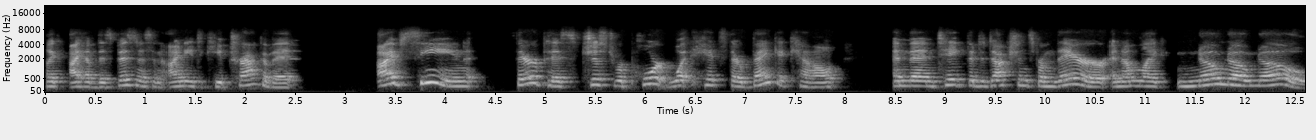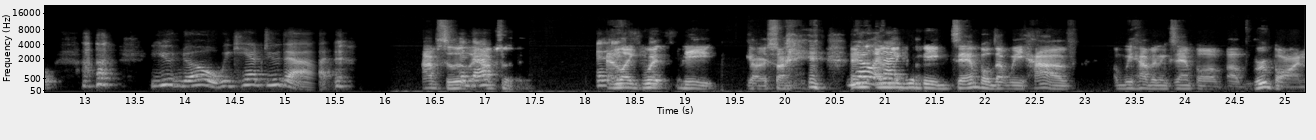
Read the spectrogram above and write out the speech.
like i have this business and i need to keep track of it i've seen therapists just report what hits their bank account and then take the deductions from there. And I'm like, no, no, no. you know, we can't do that. Absolutely, and absolutely. And, and like with the oh, sorry. and, no, and, and like I, with the example that we have, we have an example of, of Groupon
